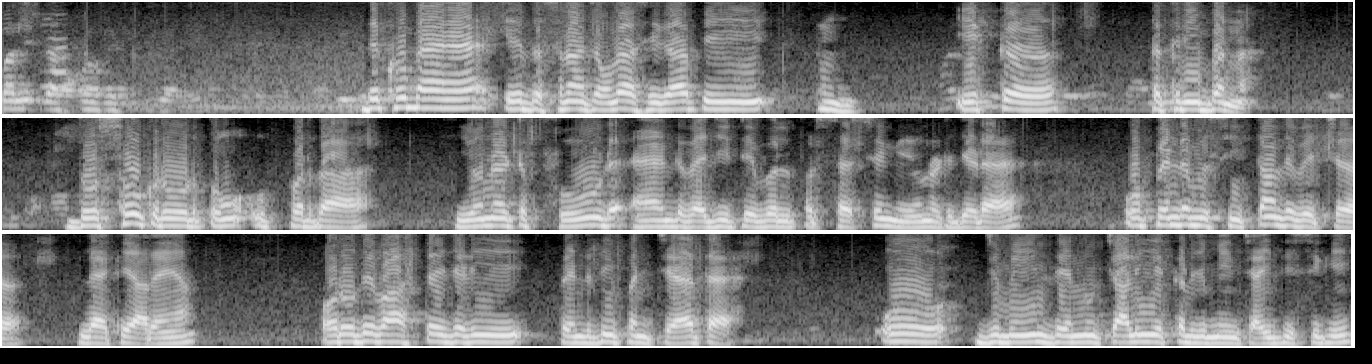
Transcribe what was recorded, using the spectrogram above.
ਸੰਬੰਧਿਤ ਦੱਸੋ ਫਿਰ ਕੀ ਹੈ ਦੇਖੋ, ਮੈਂ ਇਹ ਦੱਸਣਾ ਚਾਹੁੰਦਾ ਸੀਗਾ ਵੀ ਇੱਕ ਤਕਰੀਬਨ 200 ਕਰੋੜ ਤੋਂ ਉੱਪਰ ਦਾ unit food and vegetable processing unit ਜਿਹੜਾ ਹੈ, ਉਹ ਪਿੰਡ ਮਸੀਤਾਂ ਦੇ ਵਿੱਚ ਲੈ ਕੇ ਆ ਰਹੇ ਹਾਂ। ਔਰ ਉਹਦੇ ਵਾਸਤੇ ਜਿਹੜੀ ਪਿੰਡ ਦੀ ਪੰਚਾਇਤ ਹੈ, ਉਹ ਜ਼ਮੀਨ ਦੇਣ ਨੂੰ 40 ਏਕੜ ਜ਼ਮੀਨ ਚਾਹੀਦੀ ਸੀਗੀ।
